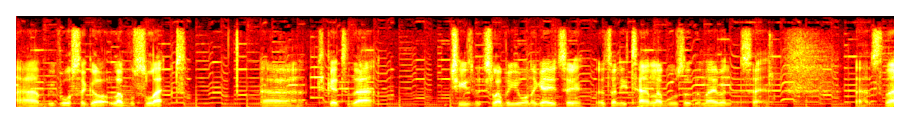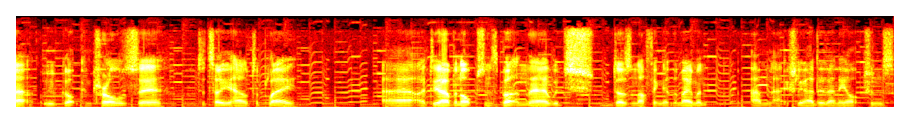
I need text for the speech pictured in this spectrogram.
Um, we've also got level select, uh, to go to that, choose which level you want to go to. There's only 10 levels at the moment, so that's that. We've got controls here to tell you how to play. Uh, I do have an options button there, which does nothing at the moment. I haven't actually added any options.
